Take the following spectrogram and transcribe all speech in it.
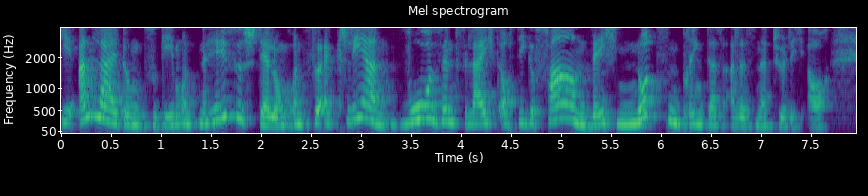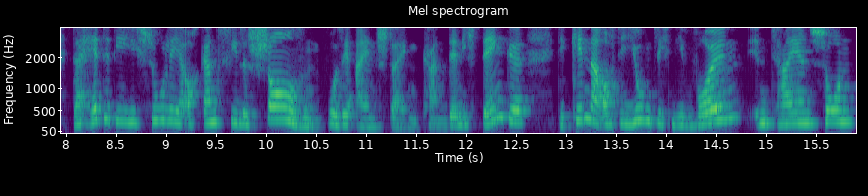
die Anleitung zu geben und eine Hilfestellung und zu erklären, wo sind vielleicht auch die Gefahren, welchen Nutzen bringt das alles natürlich auch. Da hätte die Schule ja auch ganz viele Chancen, wo sie einsteigen kann. Denn ich denke, die Kinder, auch die Jugendlichen, die wollen in Teilen schon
